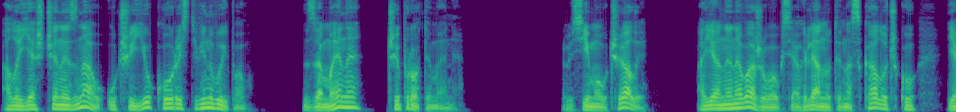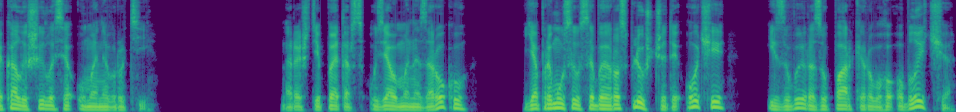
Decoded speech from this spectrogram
але я ще не знав, у чию користь він випав за мене чи проти мене. Всі мовчали, а я не наважувався глянути на скалочку, яка лишилася у мене в руці. Нарешті Петерс узяв мене за руку, я примусив себе розплющити очі і з виразу паркерового обличчя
